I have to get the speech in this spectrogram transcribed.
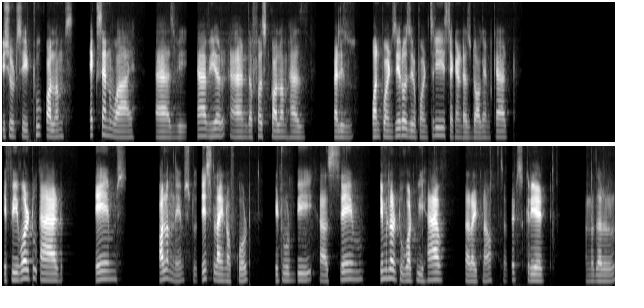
we should see two columns x and y as we have here and the first column has values 1.0, 0.3, second has dog and cat. If we were to add names column names to this line of code it would be uh, same similar to what we have uh, right now. So let's create another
